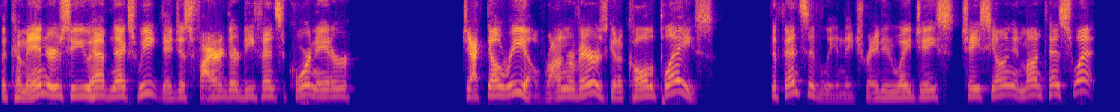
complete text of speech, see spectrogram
The Commanders, who you have next week, they just fired their defensive coordinator, Jack Del Rio. Ron Rivera is going to call the plays defensively, and they traded away Jace, Chase Young and Montez Sweat.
